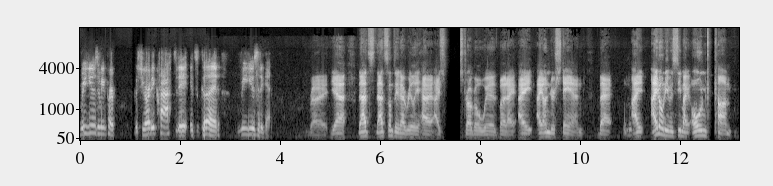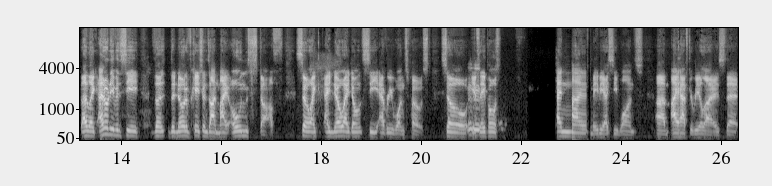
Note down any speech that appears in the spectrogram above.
reuse and repurpose. You already crafted it, it's good. Reuse it again. Right. Yeah. That's that's something I really had I struggle with, but I I, I understand that I I don't even see my own com I like I don't even see the the notifications on my own stuff. So I I know I don't see everyone's post. So if Mhm. they post 10 times, maybe I see once. um, I have to realize that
